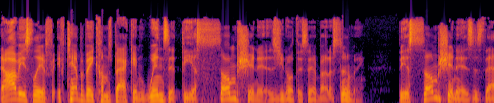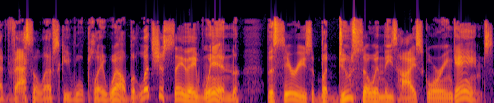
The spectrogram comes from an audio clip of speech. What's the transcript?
Now, obviously, if, if Tampa Bay comes back and wins it, the assumption is, you know what they say about assuming. The assumption is is that Vasilevskiy will play well, but let's just say they win the series, but do so in these high scoring games.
